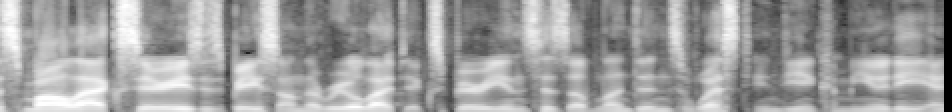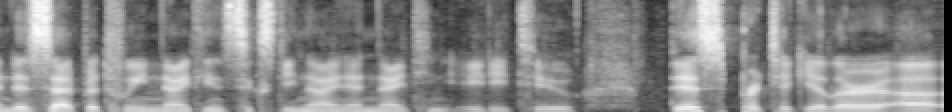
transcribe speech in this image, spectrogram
The Small Axe series is based on the real life experiences of London's West Indian community and is set between 1969 and 1982. This particular, uh,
